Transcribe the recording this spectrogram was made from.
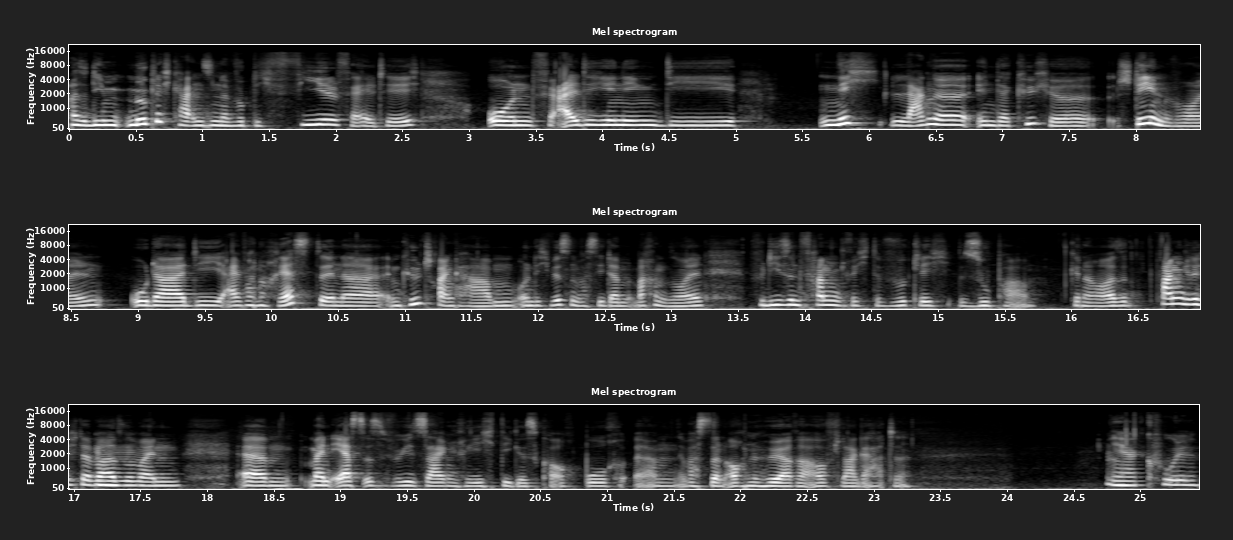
also die Möglichkeiten sind da wirklich vielfältig und für all diejenigen, die nicht lange in der Küche stehen wollen oder die einfach noch Reste der, im Kühlschrank haben und nicht wissen, was sie damit machen sollen, für die sind Pfannengerichte wirklich super. Genau, also Pfannengerichte war mhm. so mein, ähm, mein erstes, würde ich sagen, richtiges Kochbuch, ähm, was dann auch eine höhere Auflage hatte. Ja, cool.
